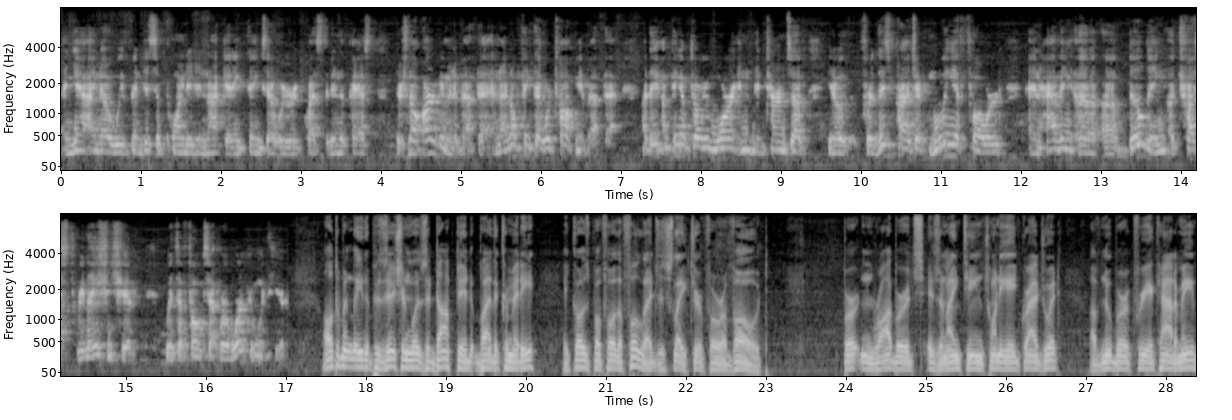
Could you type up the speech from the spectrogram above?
and yeah, I know we've been disappointed in not getting things that we requested in the past. There's no argument about that, and I don't think that we're talking about that. I think I think I'm talking more in, in terms of you know for this project, moving it forward and having a, a building a trust relationship with the folks that we're working with here. Ultimately, the position was adopted by the committee. It goes before the full legislature for a vote. Burton Roberts is a 1928 graduate of Newburgh Free Academy.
